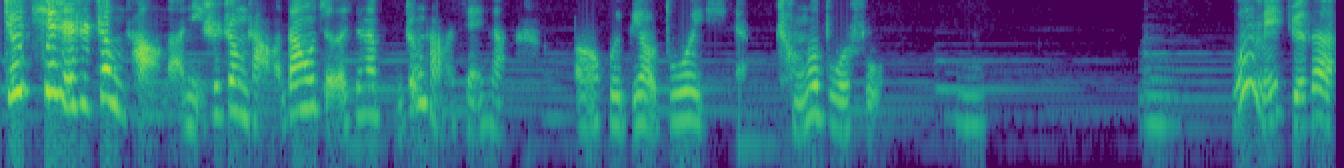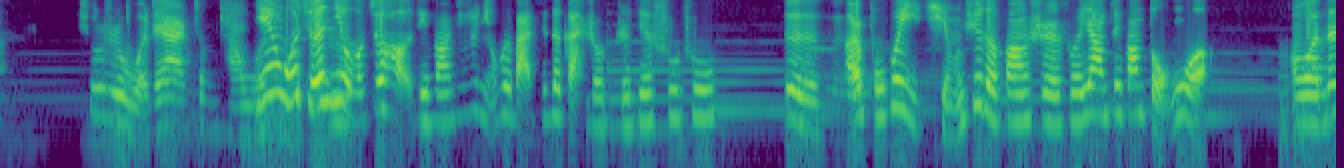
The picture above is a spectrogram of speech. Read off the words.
就其实是正常的，你是正常的，但我觉得现在不正常的现象，呃，会比较多一些，成了多数。嗯嗯，我也没觉得，就是我这样正常。因为我觉得你有个最好的地方，就是你会把自己的感受直接输出。对对对。而不会以情绪的方式说让对方懂我。哦，那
